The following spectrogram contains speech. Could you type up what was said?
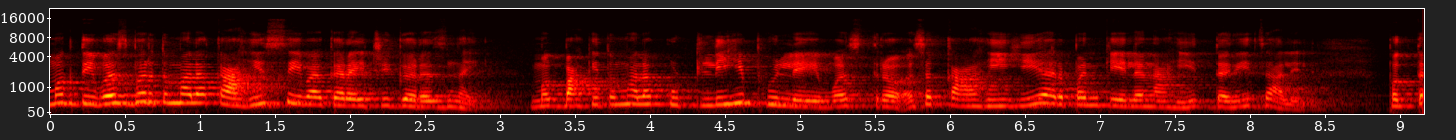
मग दिवसभर तुम्हाला काहीच सेवा करायची गरज नाही. मग बाकी तुम्हाला कुठलीही फुले वस्त्र असं काहीही अर्पण केलं नाही तरी चालेल. फक्त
